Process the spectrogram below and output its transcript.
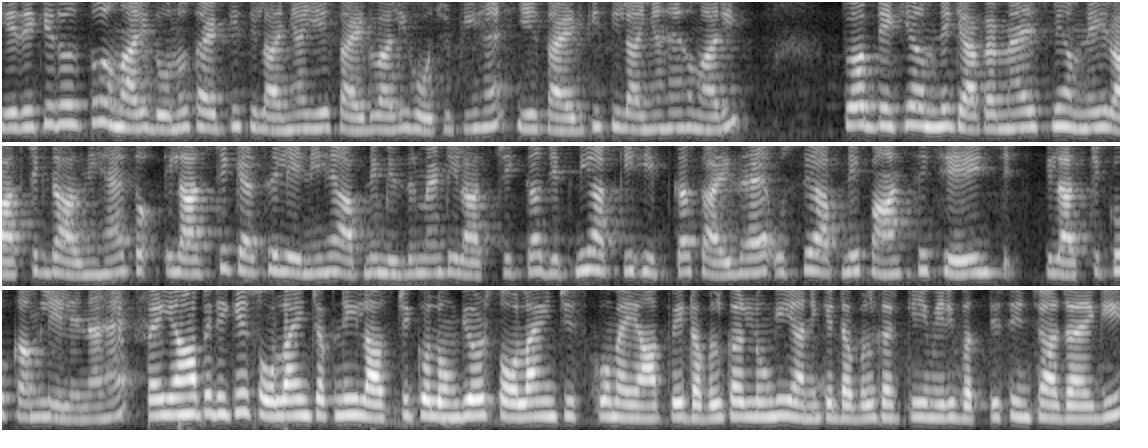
ये देखिए दोस्तों, हमारी दोनों साइड की सिलाइयाँ ये साइड वाली हो चुकी हैं। ये साइड की सिलाइयाँ हैं हमारी। तो अब देखिए हमने क्या करना है इसमें हमने इलास्टिक डालनी है। तो इलास्टिक कैसे लेनी है आपने मेज़रमेंट इलास्टिक का जितनी आपकी हिप का साइज़ है उससे आपने पाँच से छः इंच इलास्टिक को कम ले लेना है। मैं यहाँ पे देखिए 16 इंच अपनी इलास्टिक को लूँगी और 16 इंच इसको मैं यहाँ पे डबल कर लूँगी यानी कि डबल करके ये मेरी बत्तीस इंच आ जाएगी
